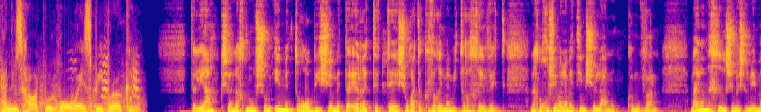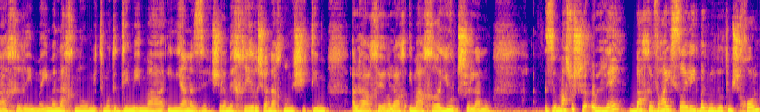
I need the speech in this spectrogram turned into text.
and whose heart will always be broken. טליה, כשאנחנו שומעים את רובי שמתארת את אה, שורת הקברים המתרחבת, אנחנו חושבים על המתים שלנו, כמובן. מה עם המחיר שמשלמים האחרים? האם אנחנו מתמודדים עם העניין הזה של המחיר שאנחנו משיתים על האחר, על האח... עם האחריות שלנו? זה משהו שעולה בחברה הישראלית בהתמודדות עם שכול?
